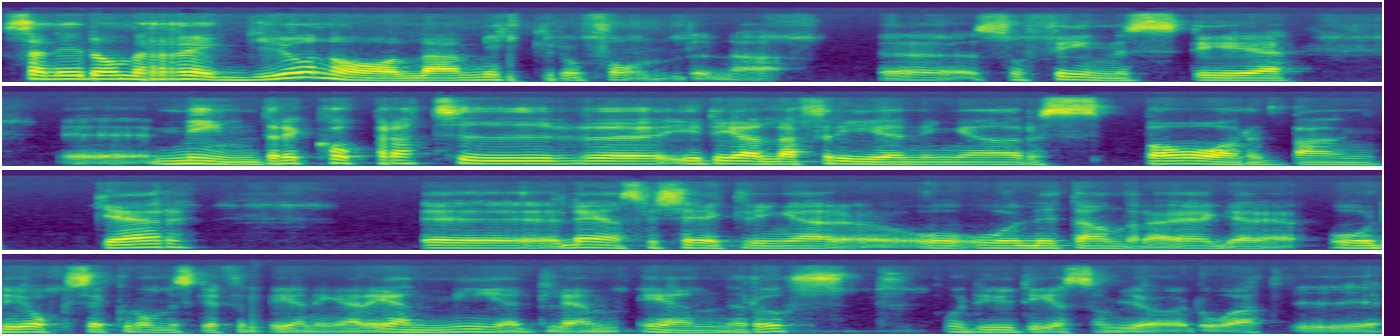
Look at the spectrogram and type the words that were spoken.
Sen i de regionala mikrofonderna så finns det Eh, mindre kooperativ, eh, ideella föreningar, sparbanker, eh, länsförsäkringar och, och, lite andra ägare. Och det är också ekonomiska föreningar, en medlem, en röst. Och det är ju det som gör då att vi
